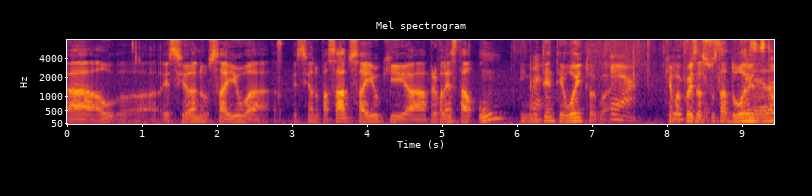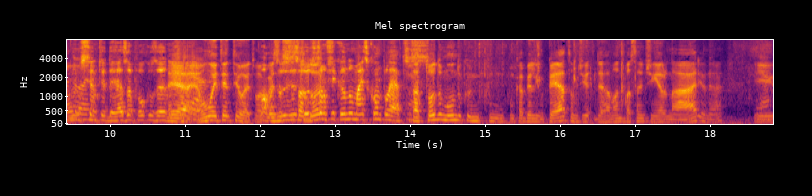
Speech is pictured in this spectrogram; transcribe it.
A- ao- a- esse ano saiu, a, esse ano passado saiu que a prevalência está 1 em É. 88 agora, é, que é uma Isso, coisa assustadora. Isso. Era um assustador. 110 há poucos anos. É, né? é 1,88, uma Bom, mas coisa os estudos assustadora. estão ficando mais completos. Está todo mundo com, com, com cabelo em pé, estão de- derramando bastante dinheiro na área, né? E É.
